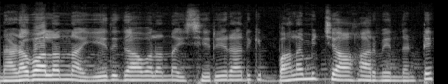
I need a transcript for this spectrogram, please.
నడవాలన్నా ఏది కావాలన్నా ఈ శరీరానికి బలమిచ్చే ఆహారం ఏంటంటే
